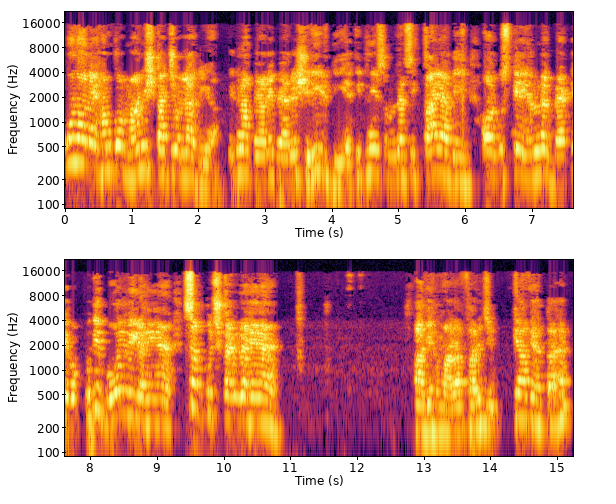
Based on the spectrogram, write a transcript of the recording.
उन्होंने हमको मानुष का चोला दिया, इतना प्यारे प्यारे शरीर दिए, इतनी सुंदर सी काया दी, और उसके अंदर बैठे वो खुद ही बोल भी रहे हैं, सब कुछ कर रहे हैं। आगे हमारा फ़र्ज़ क्या कहता है?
